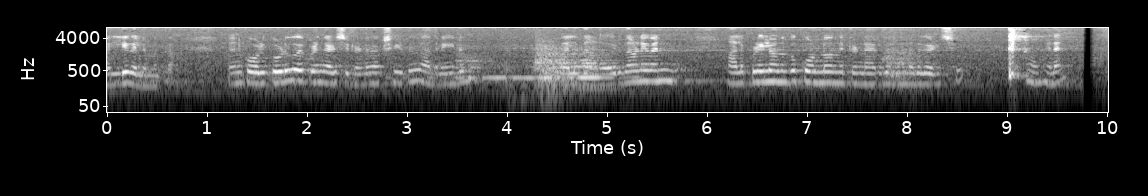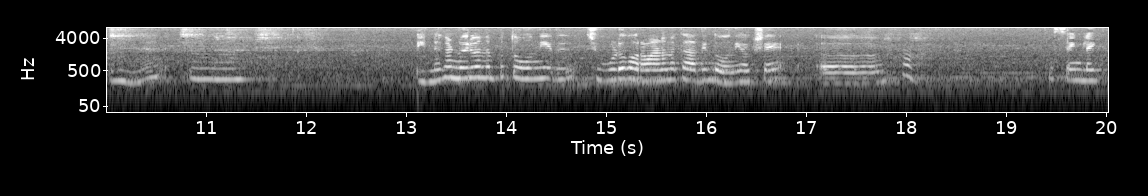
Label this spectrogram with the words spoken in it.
വലിയ കല്ലുമ്മക്ക. ഞാൻ കോഴിക്കോട് പോയപ്പോഴും കഴിച്ചിട്ടുണ്ട്. പക്ഷേ ഇത് അതിനേലും വലുതാണ്. ഒരു തവണ ഇവൻ ആലപ്പുഴയിൽ വന്നപ്പോൾ കൊണ്ടുവന്നിട്ടുണ്ടായിരുന്നു. ഞാനത് കഴിച്ചു. അങ്ങനെ. പിന്നെ പിന്നെ കണ്ണൂർ വന്നപ്പോൾ തോന്നിയത് ചൂട് കുറവാണെന്നൊക്കെ ആദ്യം തോന്നി. പക്ഷേ സെയിം ലൈക്ക്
